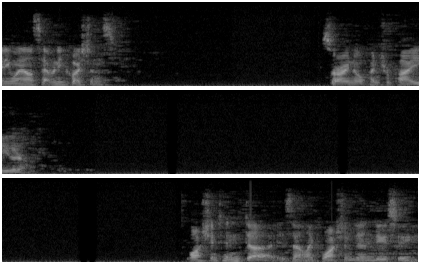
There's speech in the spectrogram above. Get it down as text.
Anyone else have any questions? Sorry, no pinch or pie either. Washington, duh. Is that like Washington, D.C.?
